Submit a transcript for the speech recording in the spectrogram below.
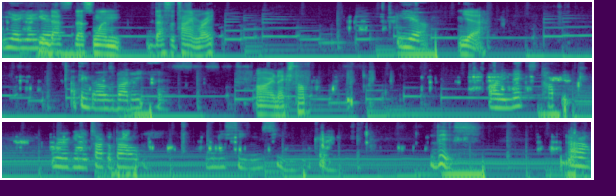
yeah, yeah, I think yeah, that's that's when that's the time, right? yeah. Yeah. Think that was about it. Yeah. All right, next topic. All right, next topic. We're gonna talk about. Let me see. Let me see. Okay. This. No,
